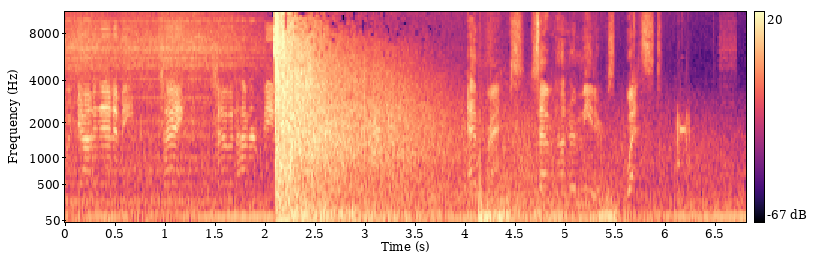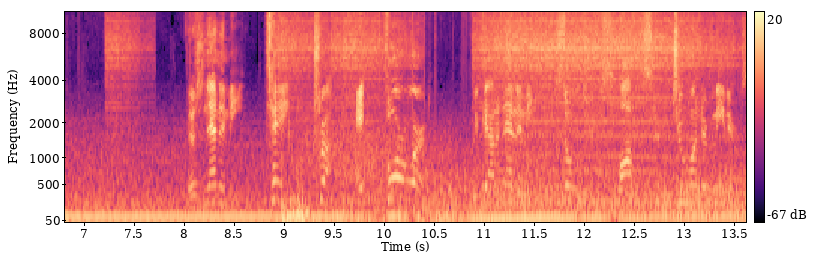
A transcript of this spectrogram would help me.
We got an enemy. Tank. 700 meters. MRAPs, 700 meters, west. There's an enemy. Tank, truck, eight, forward. We've got an enemy. Soldiers, officer, 200 meters.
